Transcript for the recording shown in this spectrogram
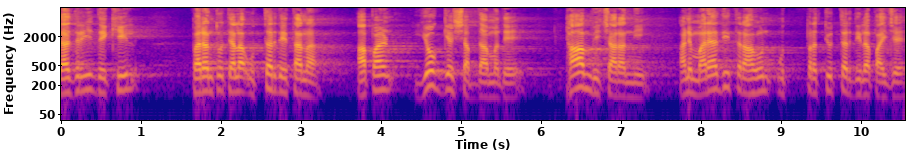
तरी देखील परंतु त्याला उत्तर देताना आपण योग्य शब्दामध्ये ठाम विचारांनी आणि मर्यादित राहून उत् प्रत्युत्तर दिलं पाहिजे.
